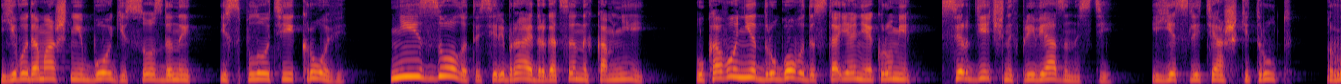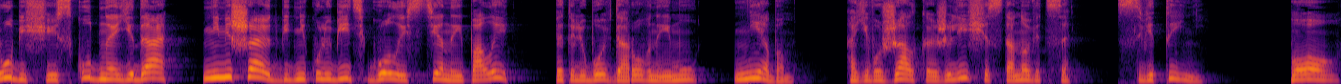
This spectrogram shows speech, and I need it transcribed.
Его домашние боги созданы из плоти и крови, не из золота, серебра и драгоценных камней. У кого нет другого достояния, кроме сердечных привязанностей, и если тяжкий труд, рубящая и скудная еда не мешают бедняку любить голые стены и полы, эта любовь дарована ему небом, а его жалкое жилище становится святыней. О,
